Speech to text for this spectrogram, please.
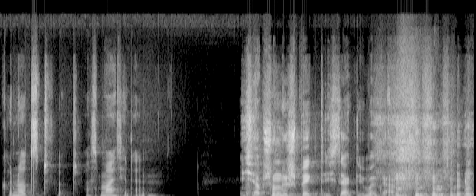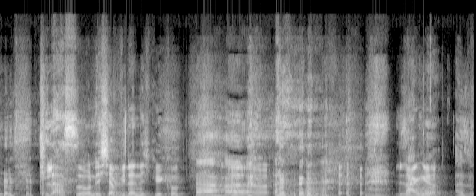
genutzt wird. Was meint ihr denn? Ich habe schon gespickt, ich sag lieber gar nicht. Klasse, und ich habe wieder nicht geguckt. Aha. Äh, lange. Also,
